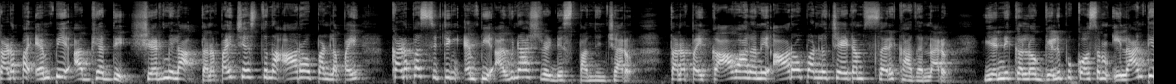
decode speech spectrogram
Kadapa MP అభ్యర్థి షర్మిల తనపై చేస్తున్న ఆరోపణలపై కడప సిట్టింగ్ ఎంపీ అవినాష్ రెడ్డి స్పందించారు. తనపై కావాలని ఆరోపణలు చేయడం సరికాదన్నారు. ఎన్నికల్లో గెలుపు కోసం ఇలాంటి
